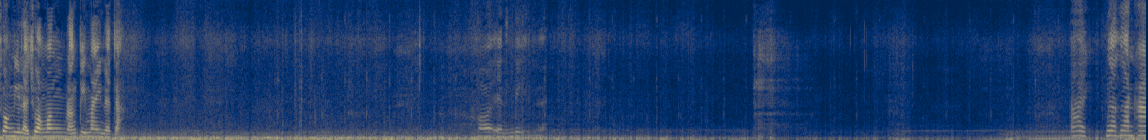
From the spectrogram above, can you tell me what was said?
ช่วงนี้แหละช่วงวังหลังปีใหม่เนี่ยจ้ะฮอเอ็นบีไปเมื่อเฮือนเฮา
